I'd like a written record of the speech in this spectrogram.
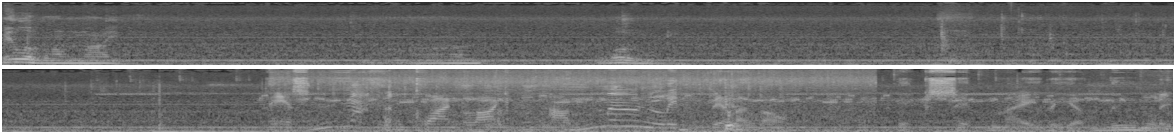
Billabong night. Um, load. There's nothing quite like a moonlit billabong. Except maybe a moonlit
